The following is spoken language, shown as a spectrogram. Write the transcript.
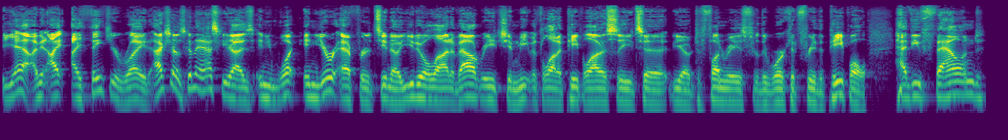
yeah. I mean, I, I think you're right. Actually, I was going to ask you guys in what in your efforts. You know, you do a lot of outreach and meet with a lot of people, obviously to you know to fundraise for the work at Free the People. Have you found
